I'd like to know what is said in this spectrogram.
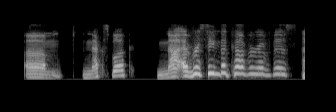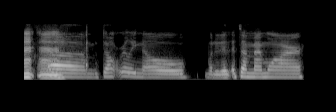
Um, next book. Not ever seen the cover of this. Mm-mm. um don't really know what it is. It's a memoir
